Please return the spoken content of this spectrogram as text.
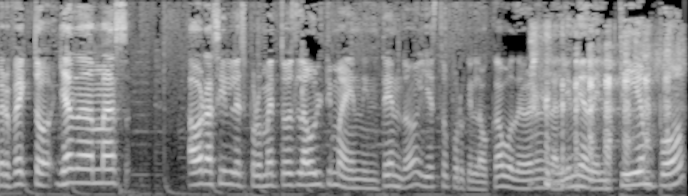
Perfecto, ya nada más. Ahora sí les prometo, es la última en Nintendo. Y esto porque la acabo de ver en la línea del tiempo.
